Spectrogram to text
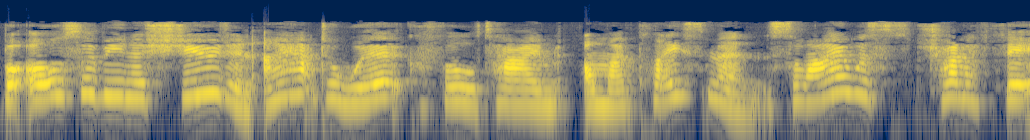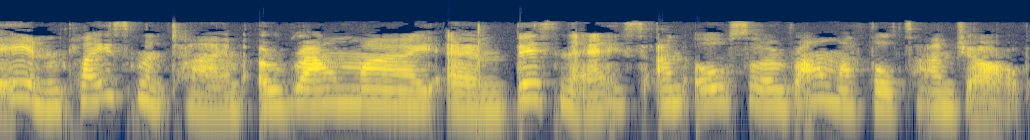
But also being a student, I had to work full time on my placement. So I was trying to fit in placement time around my um, business and also around my full time job.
